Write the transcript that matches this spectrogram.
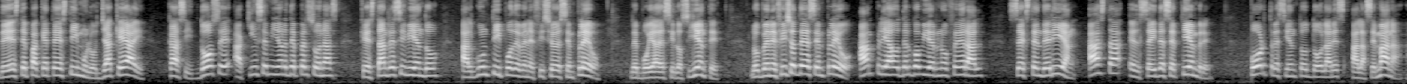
de este paquete de estímulo, ya que hay casi 12 a 15 millones de personas que están recibiendo algún tipo de beneficio de desempleo. Les voy a decir lo siguiente, los beneficios de desempleo ampliados del gobierno federal se extenderían hasta el 6 de septiembre por 300 dólares a la semana.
